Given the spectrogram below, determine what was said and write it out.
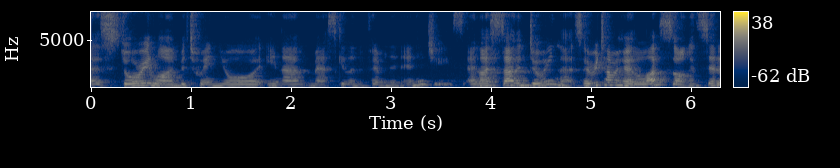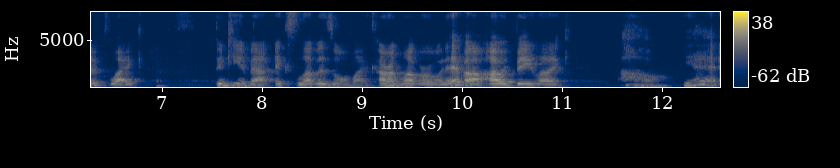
a storyline between your inner masculine and feminine energies. And i started doing that. So every time i heard a love song instead of like thinking about ex-lovers or my current lover or whatever i would be like oh yeah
